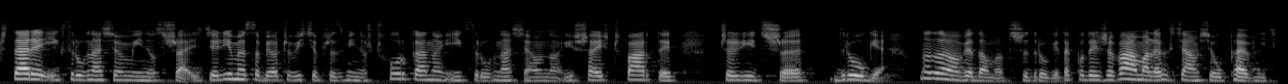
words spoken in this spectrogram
4x równa się minus 6. Dzielimy sobie oczywiście przez minus 4, no i x równa się no i 6 czwartych, czyli 3 drugie. No, no wiadomo, trzy drugie. Tak podejrzewałam, ale chciałam się upewnić.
